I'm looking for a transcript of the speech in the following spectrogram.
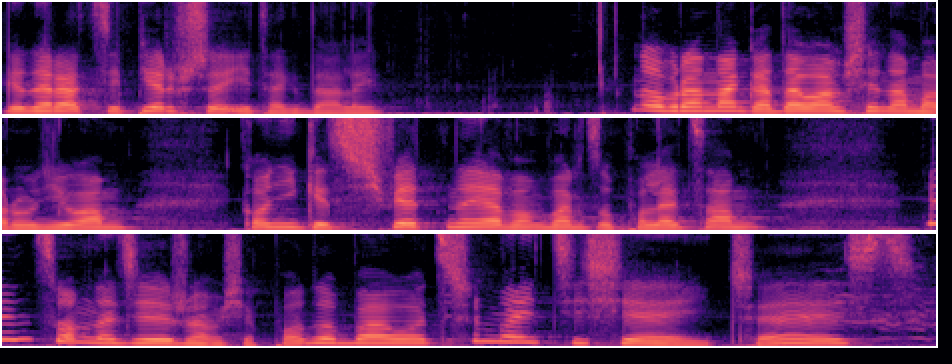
generacje pierwsze i tak dalej. Dobra, nagadałam się, namarudziłam. Konik jest świetny, ja Wam bardzo polecam. Więc mam nadzieję, że Wam się podobało. Trzymajcie się i cześć!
